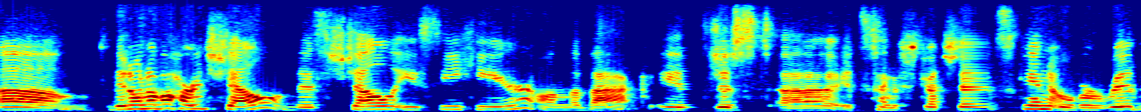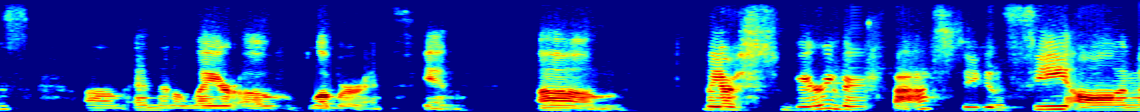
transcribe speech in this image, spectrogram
Um, they don't have a hard shell. This shell that you see here on the back is just, uh, it's kind of stretched skin over ribs um, and then a layer of blubber and skin. Um, they are very, very fast. So you can see on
